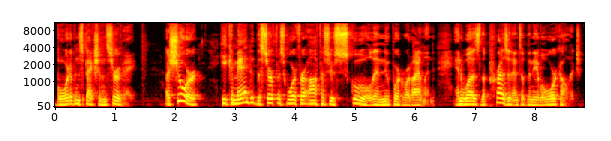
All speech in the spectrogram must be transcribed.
Board of Inspection and Survey. Ashore, he commanded the Surface Warfare Officers School in Newport, Rhode Island, and was the president of the Naval War College.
